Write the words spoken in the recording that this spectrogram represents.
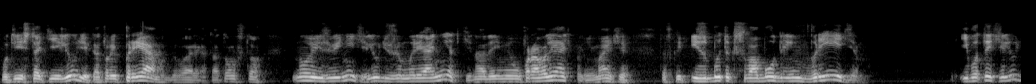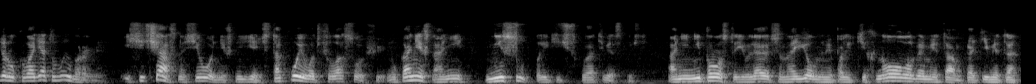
вот есть такие люди, которые прямо говорят о том, что, ну, извините, люди же марионетки, надо ими управлять, понимаете, так сказать, избыток свободы им вреден. И вот эти люди руководят выборами. И сейчас, на сегодняшний день, с такой вот философией, ну, конечно, они несут политическую ответственность. Они не просто являются наемными политтехнологами, там, какими-то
